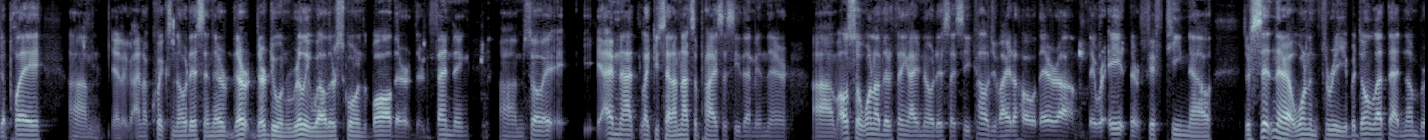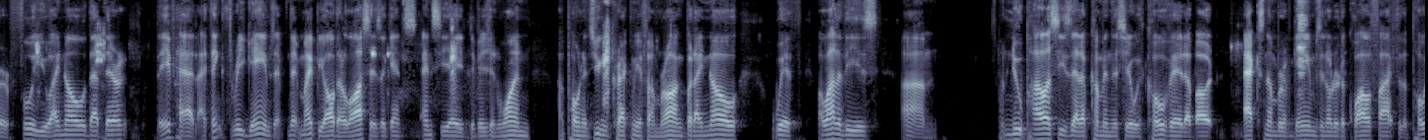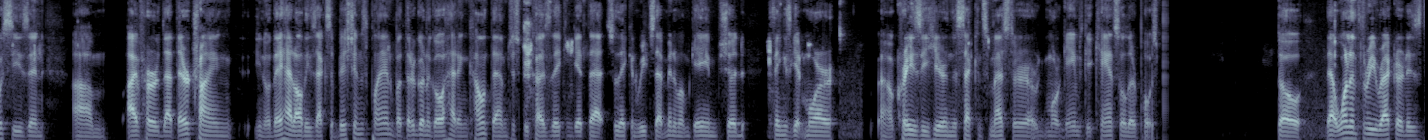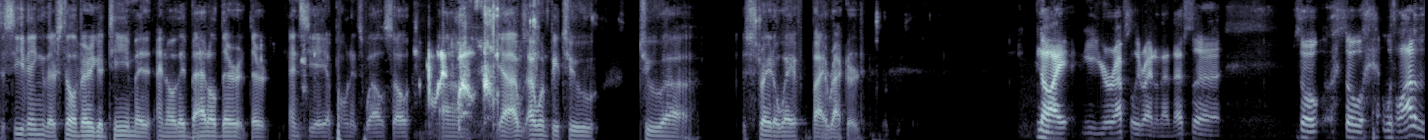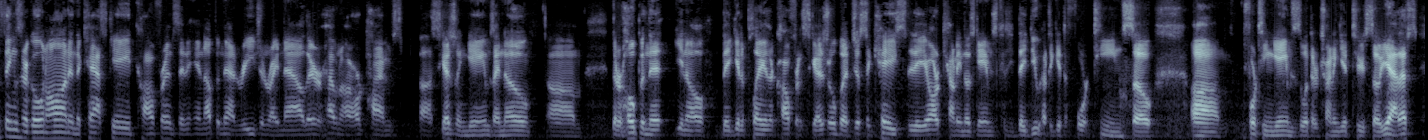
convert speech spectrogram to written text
to play um, on a quick notice, and they're they're they're doing really well. They're scoring the ball. They're they're defending. Um, so it, I'm not like you said. I'm not surprised to see them in there. Um, also, one other thing I noticed, I see College of Idaho. They're um, they were eight. They're 15 now. They're sitting there at one and three, but don't let that number fool you. I know that they're they've had I think three games that, that might be all their losses against NCAA Division One opponents. You can correct me if I'm wrong, but I know with a lot of these um, new policies that have come in this year with COVID about X number of games in order to qualify for the postseason. Um, I've heard that they're trying, you know, they had all these exhibitions planned, but they're going to go ahead and count them just because they can get that, so they can reach that minimum game should things get more uh, crazy here in the second semester or more games get canceled or post. So that one and three record is deceiving. They're still a very good team. I, I know they battled their their NCAA opponents well. So um, yeah, I, I, wouldn't be too too uh, straight away by record. No, I you're absolutely right on that. That's uh so so with a lot of the things that are going on in the Cascade Conference and, and up in that region right now, they're having a hard time uh, scheduling games. I know um, they're hoping that you know they get to play their conference schedule, but just in case they are counting those games because they do have to get to 14. So um, 14 games is what they're trying to get to. So yeah, that's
